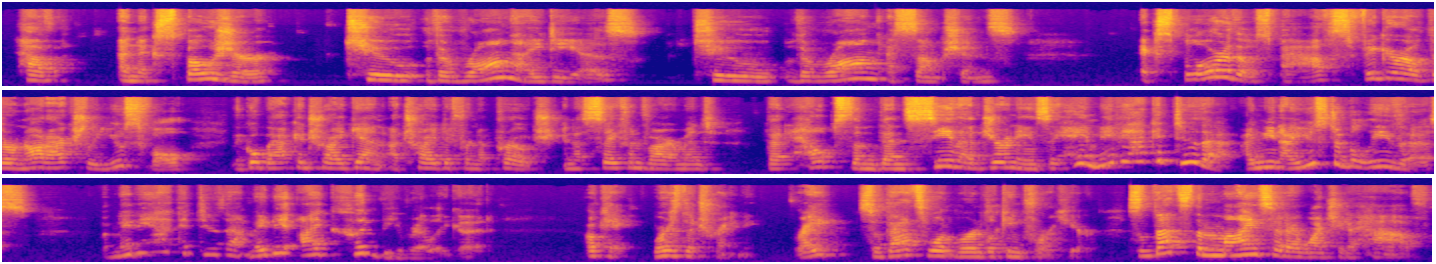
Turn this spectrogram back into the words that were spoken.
have an exposure to the wrong ideas, to the wrong assumptions, explore those paths, figure out they're not actually useful, and go back and try again, a try a different approach in a safe environment that helps them then see that journey and say, hey, maybe I could do that. I mean, I used to believe this, but maybe I could do that. Maybe I could be really good. Okay, where's the training, right? So that's what we're looking for here. So that's the mindset I want you to have.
